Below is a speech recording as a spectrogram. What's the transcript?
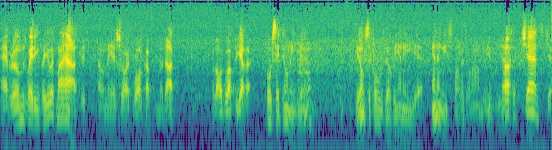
I have rooms waiting for you at my house. It's only a short walk up from the dock. We'll all go up together. Oh, say, Tony, you, you don't suppose there'll be any uh, enemy spotters around, do you? Not a chance, Jim.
